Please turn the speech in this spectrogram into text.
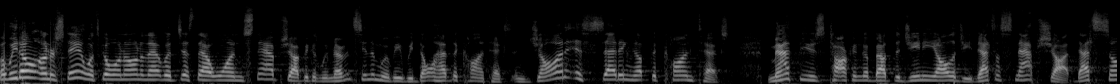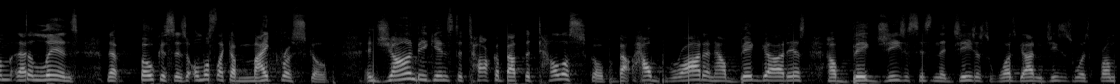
But we don't understand what's going on in that with just that one snapshot because we haven't seen the movie. We don't have the context. And John is setting up the context. Matthew's talking about the genealogy. That's a snapshot. That's some that's a lens that focuses almost like a microscope. And John begins to talk about the telescope, about how broad and how big God is, how big Jesus is, and that Jesus was God and Jesus was from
